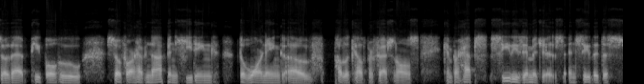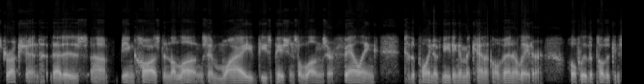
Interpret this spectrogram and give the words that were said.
so that people who so far have not been heeding the warning of public health professionals can perhaps see these images and see the destruction that is uh, being caused in the lungs and why these patients' lungs are failing to the point of needing a mechanical ventilator. Hopefully, the public can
